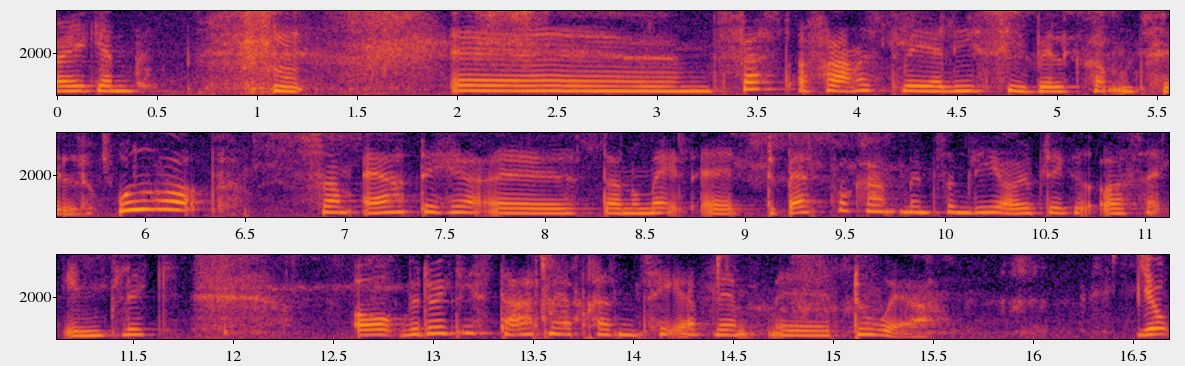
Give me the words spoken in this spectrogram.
igen. øh, først og fremmest vil jeg lige sige velkommen til Udråb, som er det her, øh, der normalt er et debatprogram, men som lige i øjeblikket også er indblik. Og vil du ikke lige starte med at præsentere, hvem øh, du er? Jo,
